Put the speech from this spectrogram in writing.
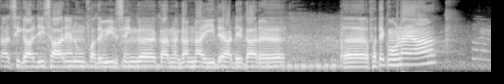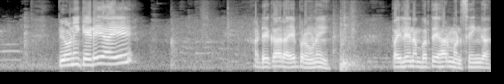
ਸਤਿ ਸ਼੍ਰੀ ਅਕਾਲ ਜੀ ਸਾਰਿਆਂ ਨੂੰ ਫਤਿਹਵੀਰ ਸਿੰਘ ਕਰਨ ਲੱਗਾ ਨਾਈ ਤੇ ਸਾਡੇ ਘਰ ਫਤਿਹ ਕੌਣ ਆਇਆ? ਪਿਓਣੇ ਕਿਹੜੇ ਆਏ? ਸਾਡੇ ਘਰ ਆਏ ਪਰੌਣੇ ਪਹਿਲੇ ਨੰਬਰ ਤੇ ਹਰਮਨ ਸਿੰਘ ਆ,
